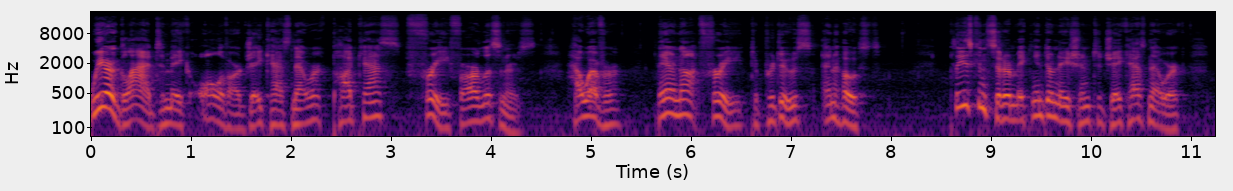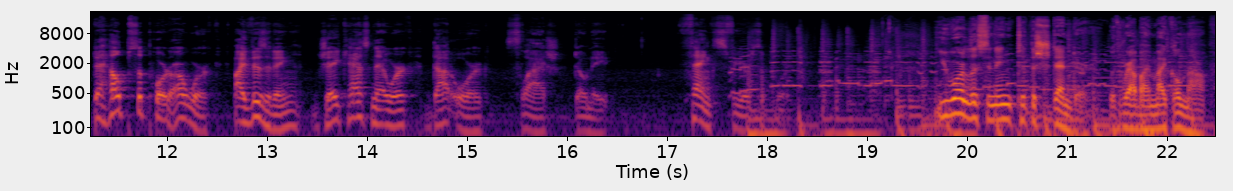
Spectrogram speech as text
We are glad to make all of our JCast Network podcasts free for our listeners. However, they are not free to produce and host. Please consider making a donation to JCast Network to help support our work by visiting jcastnetwork.org slash donate. Thanks for your support. You are listening to The Stender with Rabbi Michael Knopf,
